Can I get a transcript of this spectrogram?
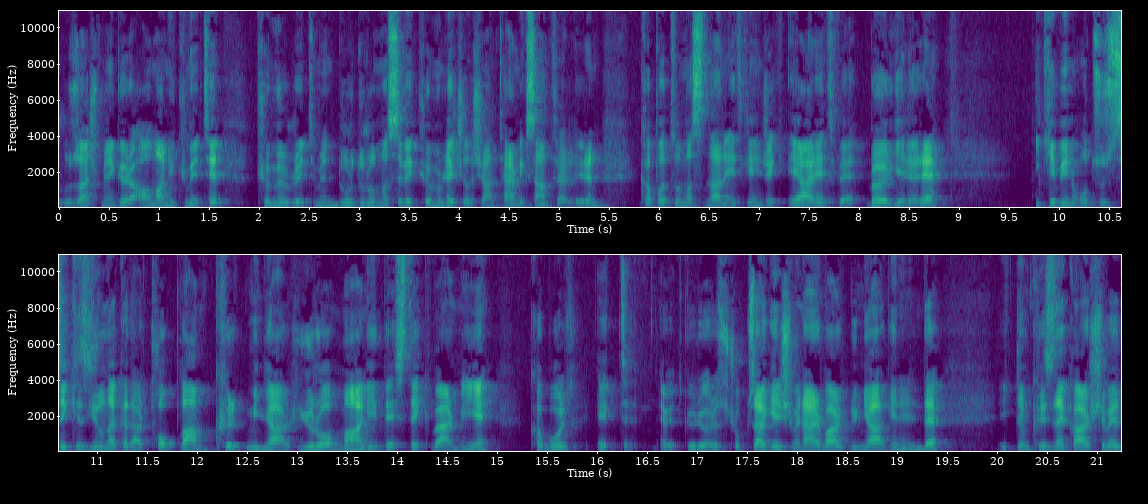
Uzlaşmaya göre Alman hükümeti kömür üretiminin durdurulması ve kömürle çalışan termik santrallerin kapatılmasından etkilenecek eyalet ve bölgelere 2038 yılına kadar toplam 40 milyar euro mali destek vermeyi kabul etti. Evet görüyoruz. Çok güzel gelişmeler var dünya genelinde. İklim krizine karşı ve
